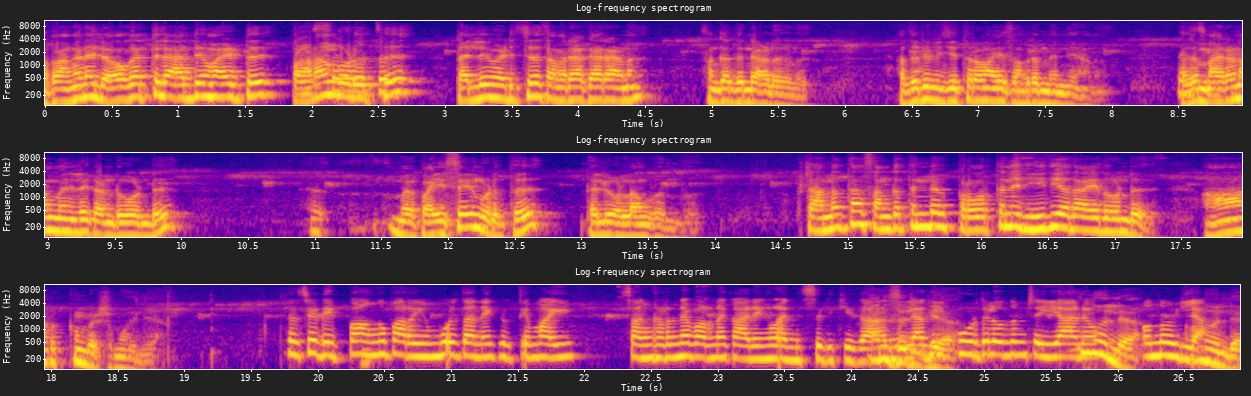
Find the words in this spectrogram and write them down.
അപ്പോൾ അങ്ങനെ ലോകത്തിൽ ആദ്യമായിട്ട് പണം കൊടുത്ത് തല്ലു മേടിച്ച സമരക്കാരാണ് സംഘത്തിന്റെ ആളുകൾ അതൊരു വിചിത്രമായ സമരം തന്നെയാണ്. അത് മരണം മുന്നിൽ കണ്ടുകൊണ്ട് പൈസയും കൊടുത്ത് തല്ലുകൊള്ളാൻ പോകുന്നത്. പക്ഷെ അന്നത്തെ സംഘത്തിന്റെ സംഘത്തിന്റെ പ്രവർത്തന രീതി അതായതുകൊണ്ട് ആർക്കും വിഷമമില്ല തീർച്ചയായിട്ടും ഇപ്പൊ അങ്ങ് പറയുമ്പോൾ തന്നെ കൃത്യമായി സംഘടന പറഞ്ഞ കാര്യങ്ങൾ അനുസരിക്കുക. അതിൽ കൂടുതലൊന്നും ചെയ്യാനോ ഒന്നുമില്ല. ഒന്നുമില്ല. വ്യക്തമായ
